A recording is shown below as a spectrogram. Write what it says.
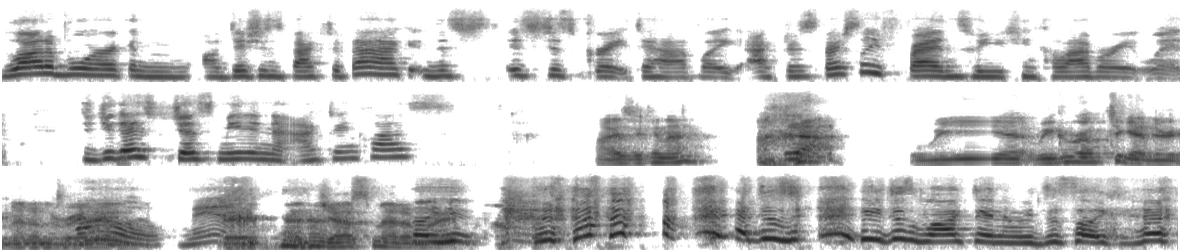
a lot of work and auditions back to back and it's it's just great to have like actors especially friends who you can collaborate with did you guys just meet in an acting class Isaac and I, Yeah. we uh, we grew up together. Met in him Laredo. together. Oh man! I just met him. So right you, I just he just walked in and we just like Let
